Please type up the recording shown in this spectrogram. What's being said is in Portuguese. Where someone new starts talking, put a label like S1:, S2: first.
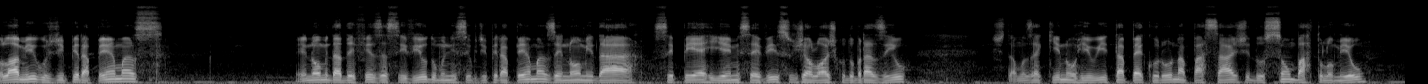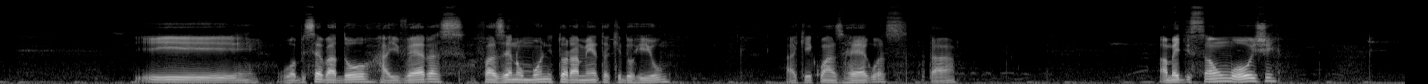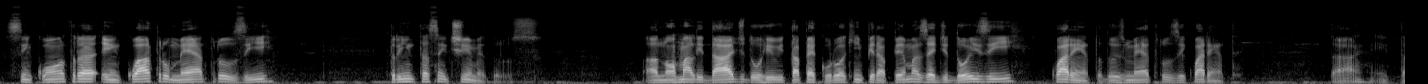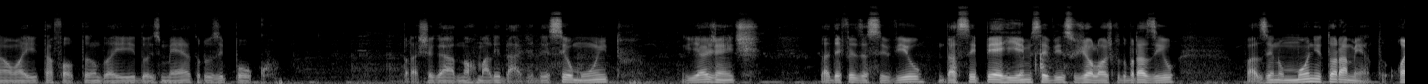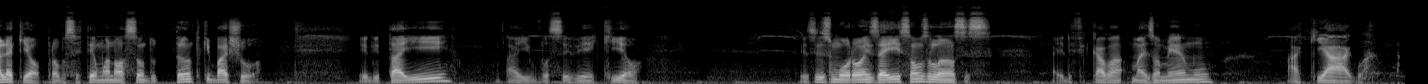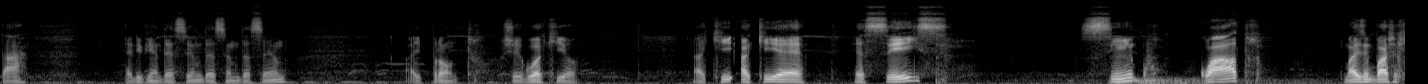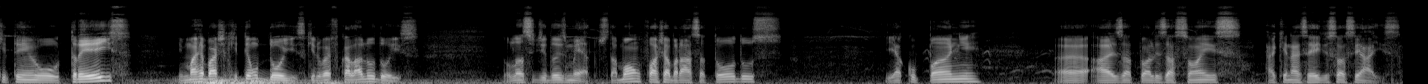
S1: Olá amigos de Pirapemas, em nome da Defesa Civil do município de Pirapemas, em nome da CPRM Serviço Geológico do Brasil, estamos aqui no rio Itapecuru, na passagem do São Bartolomeu. E o observador Raiveras fazendo um monitoramento aqui do rio, aqui com as réguas, tá? A medição hoje se encontra em 4 metros e 30 centímetros. A normalidade do rio Itapecuru aqui em Pirapemas é de 2,40, 2 metros e 40. Tá? Então aí tá faltando aí 2 metros e pouco para chegar à normalidade. Desceu muito e a gente da Defesa Civil, da CPRM Serviço Geológico do Brasil, fazendo monitoramento. Olha aqui, ó, para você ter uma noção do tanto que baixou. Ele tá aí, aí você vê aqui, ó. Esses morões aí são os lances. Aí ele ficava mais ou menos aqui a água, tá? Ele vinha descendo, descendo, descendo. Aí pronto, chegou aqui, ó. Aqui, aqui é é 6 5 4 mais embaixo aqui tem o 3 e mais embaixo aqui tem o 2, que ele vai ficar lá no 2. No lance de 2 metros, tá bom? Forte abraço a todos e acompanhe uh, as atualizações aqui nas redes sociais.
